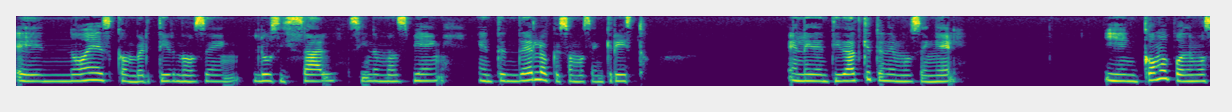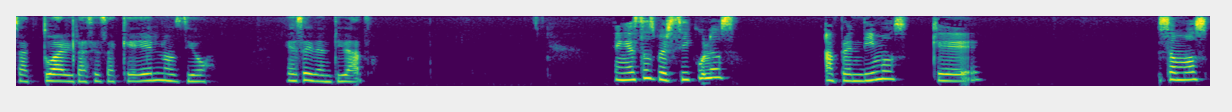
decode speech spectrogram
Eh, no es convertirnos en luz y sal, sino más bien entender lo que somos en Cristo, en la identidad que tenemos en Él y en cómo podemos actuar gracias a que Él nos dio esa identidad. En estos versículos aprendimos que somos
